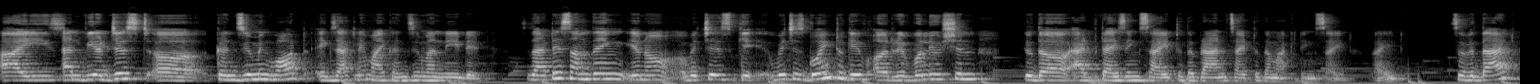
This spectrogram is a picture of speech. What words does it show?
eyes and we are just uh, consuming what exactly my consumer needed so that is something you know which is which is going to give a revolution to the advertising side, to the brand side, to the marketing side, right? So, with that,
